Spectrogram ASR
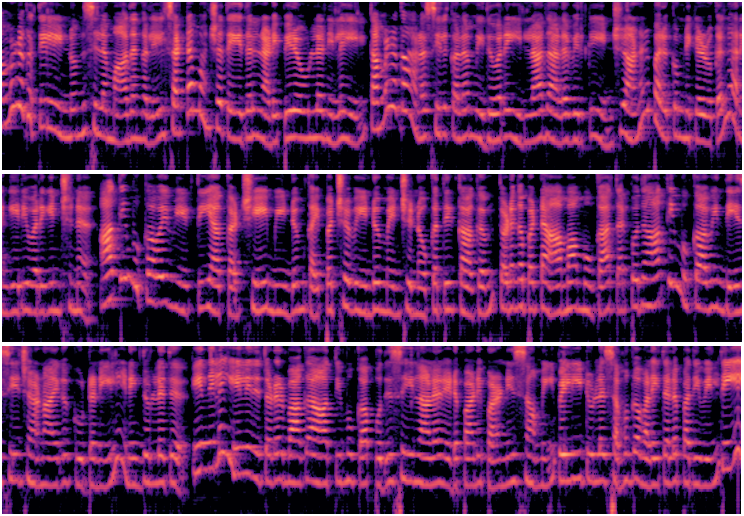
தமிழகத்தில் இன்னும் சில மாதங்களில் சட்டமன்ற தேர்தல் நடைபெறவுள்ள நிலையில் தமிழக அரசியல் களம் இதுவரை இல்லாத அளவிற்கு இன்று அனல் பறக்கும் நிகழ்வுகள் அரங்கேறி வருகின்றன. அதிமுகவை வீழ்த்தி அக்கட்சியை மீண்டும் கைப்பற்ற வேண்டும் என்ற நோக்கத்திற்காக தொடங்கப்பட்ட அமமுக தற்போது அதிமுகவின் தேசிய ஜனநாயக கூட்டணியில் இணைந்துள்ளது. இந்நிலையில் இது தொடர்பாக அதிமுக பொதுச் செயலாளர் எடப்பாடி பழனிசாமி வெளியிட்டுள்ள சமூக வலைதள பதிவில் தீய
